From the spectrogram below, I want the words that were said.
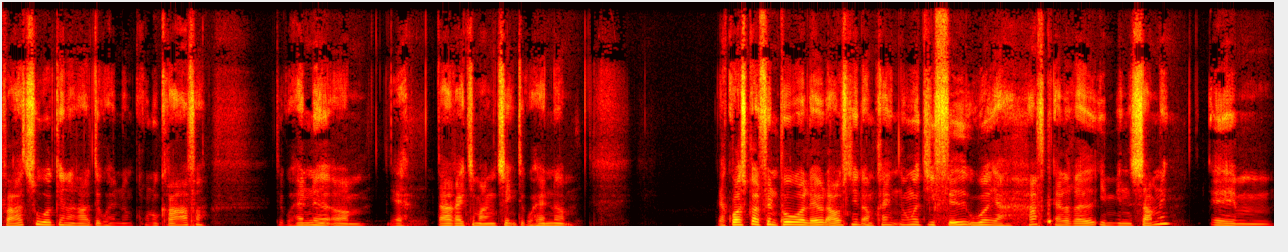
kvartsure generelt. Det kunne handle om kronografer. Det kunne handle om, ja, der er rigtig mange ting, det kunne handle om. Jeg kunne også godt finde på at lave et afsnit omkring nogle af de fede ure, jeg har haft allerede i min samling. Øhm,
